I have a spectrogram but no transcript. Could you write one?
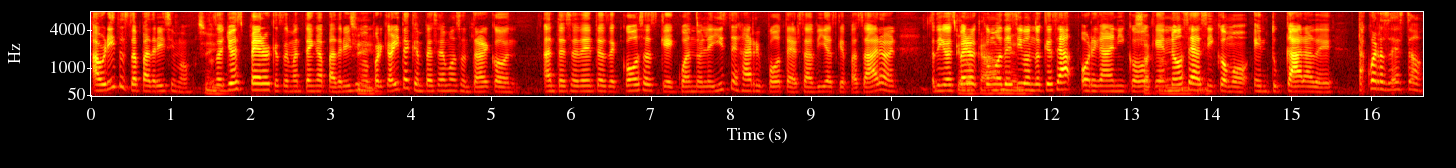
ahorita está padrísimo. Sí. O sea, yo espero que se mantenga padrísimo, Sí. porque ahorita que empecemos a entrar con antecedentes de cosas que cuando leíste Harry Potter sabías que pasaron, digo, espero, como decimos, no que sea orgánico, que no sea así como en tu cara de, ¿te acuerdas de esto?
